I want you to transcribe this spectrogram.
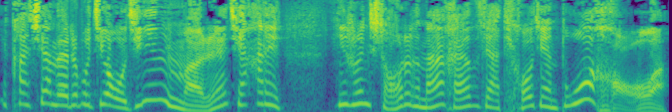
你看现在这不较劲吗？人家里，你说你找这个男孩子家条件多好啊！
